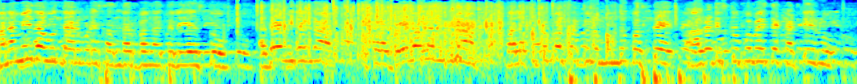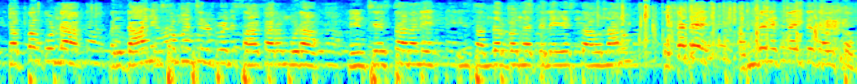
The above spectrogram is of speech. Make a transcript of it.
మన మీద ఉందని కూడా సందర్భంగా తెలియజేస్తూ అదే విధంగా ఇక్కడ దేవన్నలు కూడా వాళ్ళ కుటుంబ సభ్యులు ముందుకొస్తే ఆల్రెడీ స్థూపం అయితే కట్టిర్రు. తప్పకుండా మరి దానికి సంబంధించినటువంటి సహకారం కూడా నేను చేస్తానని ఈ సందర్భంగా తెలియజేస్తా ఉన్నాను. ఒకటే అంబేద్కర్ ఎట్లయితే చదువుతాం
